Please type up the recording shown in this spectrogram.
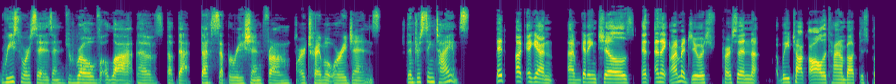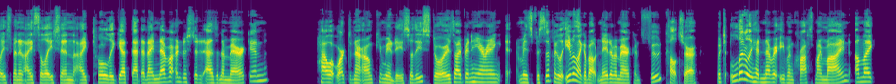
resources and drove a lot of, of that, that separation from our tribal origins. Interesting times. It again, I'm getting chills, and, and I'm a Jewish person. We talk all the time about displacement and isolation. I totally get that, and I never understood it as an American how it worked in our own community. So these stories I've been hearing, I mean, specifically, even like about Native American food culture, which literally had never even crossed my mind. I'm like,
